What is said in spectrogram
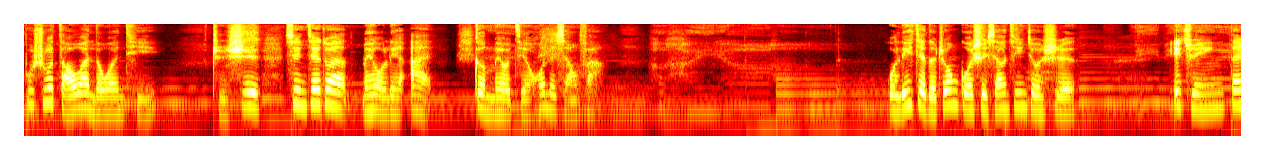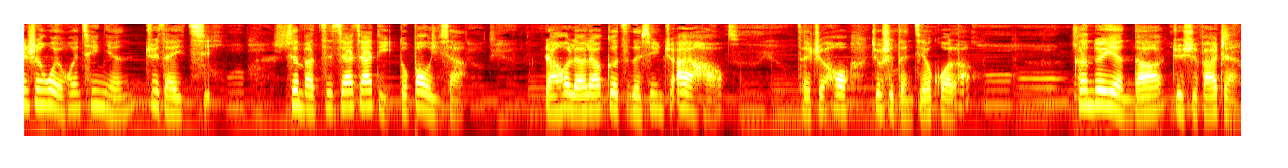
不说早晚的问题，只是现阶段没有恋爱，更没有结婚的想法。我理解的中国式相亲就是。一群单身未婚青年聚在一起，先把自家家底都报一下，然后聊聊各自的兴趣爱好，在之后就是等结果了。看对眼的继续发展，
